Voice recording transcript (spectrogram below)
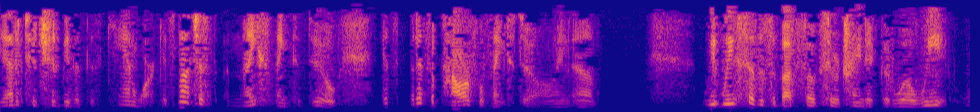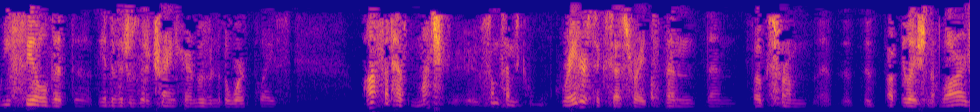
the attitude should be that this can work. It's not just a nice thing to do, it's but it's a powerful thing to do. I mean. Uh, we, we've said this about folks who are trained at Goodwill. We we feel that the, the individuals that are trained here and move into the workplace often have much, sometimes greater success rates than, than folks from the, the population at large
